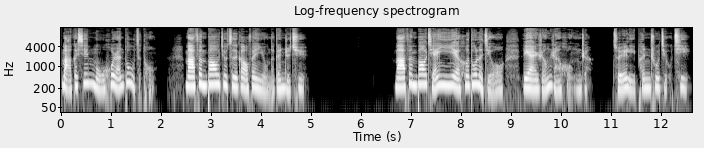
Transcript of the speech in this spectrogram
马克辛姆忽然肚子痛，马粪包就自告奋勇的跟着去。马粪包前一夜喝多了酒，脸仍然红着，嘴里喷出酒气。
